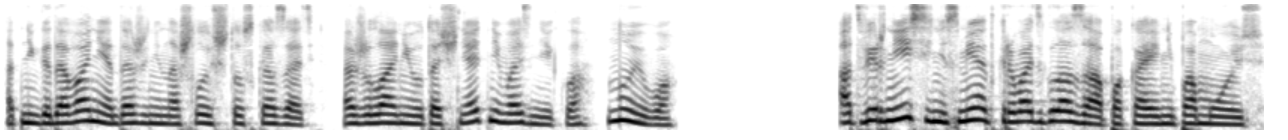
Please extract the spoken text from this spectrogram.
От негодования даже не нашлось, что сказать, а желания уточнять не возникло. Ну его. «Отвернись и не смей открывать глаза, пока я не помоюсь».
